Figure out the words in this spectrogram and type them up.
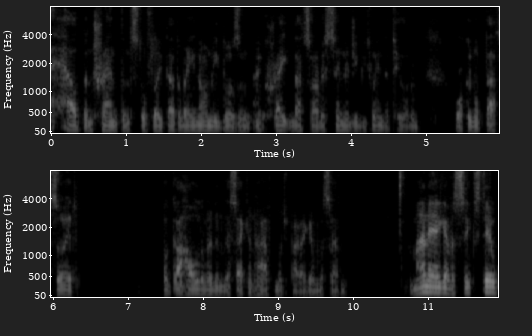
helping Trent and stuff like that the way he normally does and, and creating that sort of synergy between the two of them, working up that side. But got hold of it in the second half much better. I give him a seven. Mane, I gave a six to.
